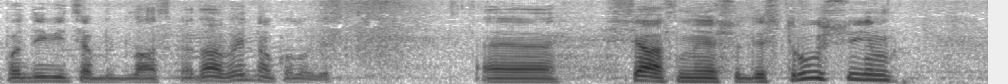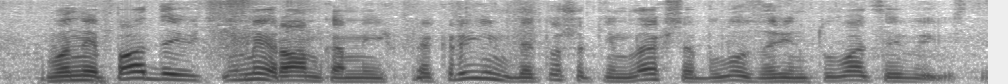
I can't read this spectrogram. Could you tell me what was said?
Подивіться, будь ласка, да? видно колодязь? Е, Зараз ми сюди струсуємо. Вони падають і ми рамками їх прикриємо для того, щоб їм легше було зорієнтуватися і вилізти.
